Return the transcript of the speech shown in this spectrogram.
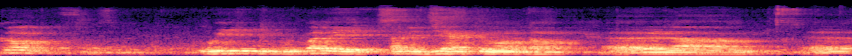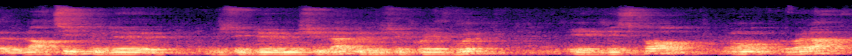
quand oui, pourquoi les, ça directement dans euh, l'article euh, de, de, ces deux messieurs-là, de M. Coelho et des sports. Voilà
